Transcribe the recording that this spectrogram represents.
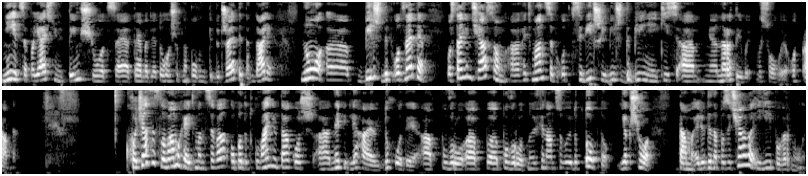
Ні, це пояснюють тим, що це треба для того, щоб наповнити бюджет і так далі. Ну, е, більш от знаєте, останнім часом Гетьманцев от все більше і більш дебільні якісь е, наративи висовує, от правда. Хоча, за словами Гетьманцева, оподаткуванню також не підлягають доходи поворотної фінансової, тобто, якщо там людина позичала і їй повернули.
